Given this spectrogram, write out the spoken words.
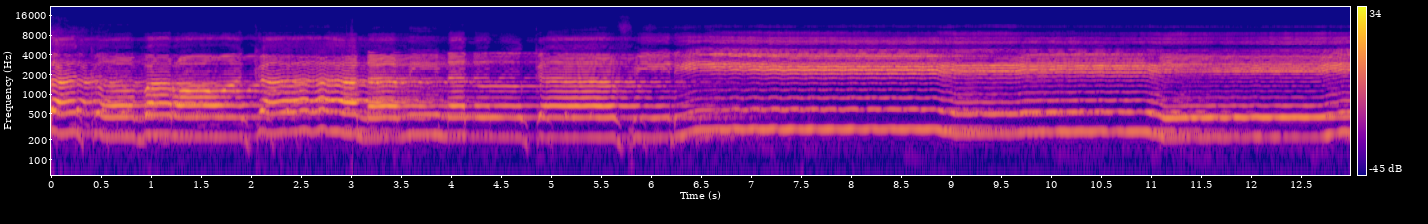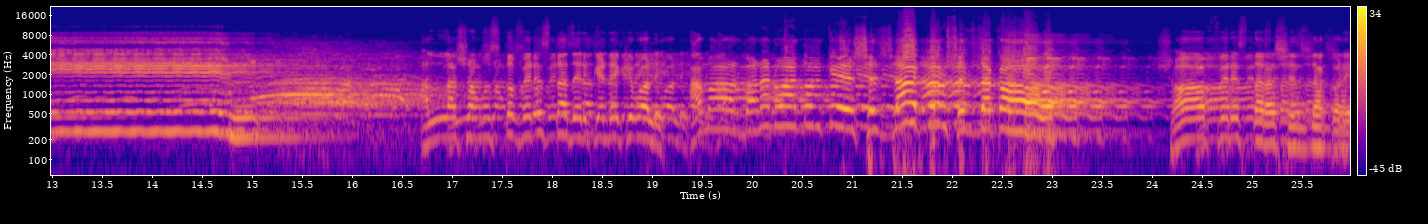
ওয়া কানা মিনাল কাফিরিন আল্লাহ সমস্ত ফেরেশতাদেরকে ডেকে বলে, আমার বানানো আদমকে সেজদা করো, সেজদা কর। সব ফেরেশতারা সেজদা করে,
